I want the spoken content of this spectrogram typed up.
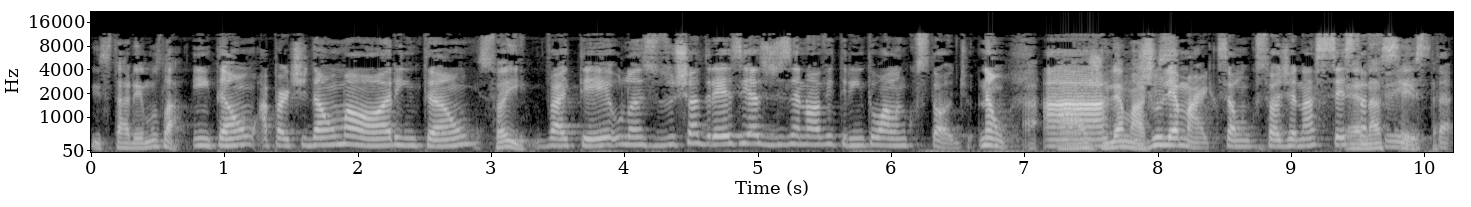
estaremos lá. Então, a partir da uma hora, então, Isso aí. vai ter o lance do xadrez e às 19h30 o Alan Custódio. Não, A- a, a Júlia Marques. Júlia Marques. Alan Custódio é na sexta-feira. sexta.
